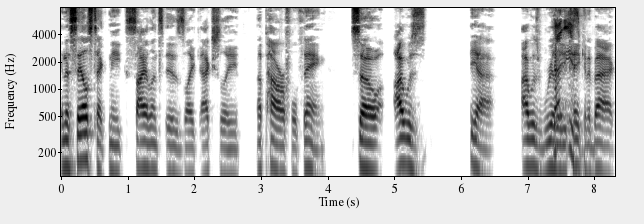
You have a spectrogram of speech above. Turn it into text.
in a sales technique silence is like actually a powerful thing. So I was, yeah, I was really taken aback.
